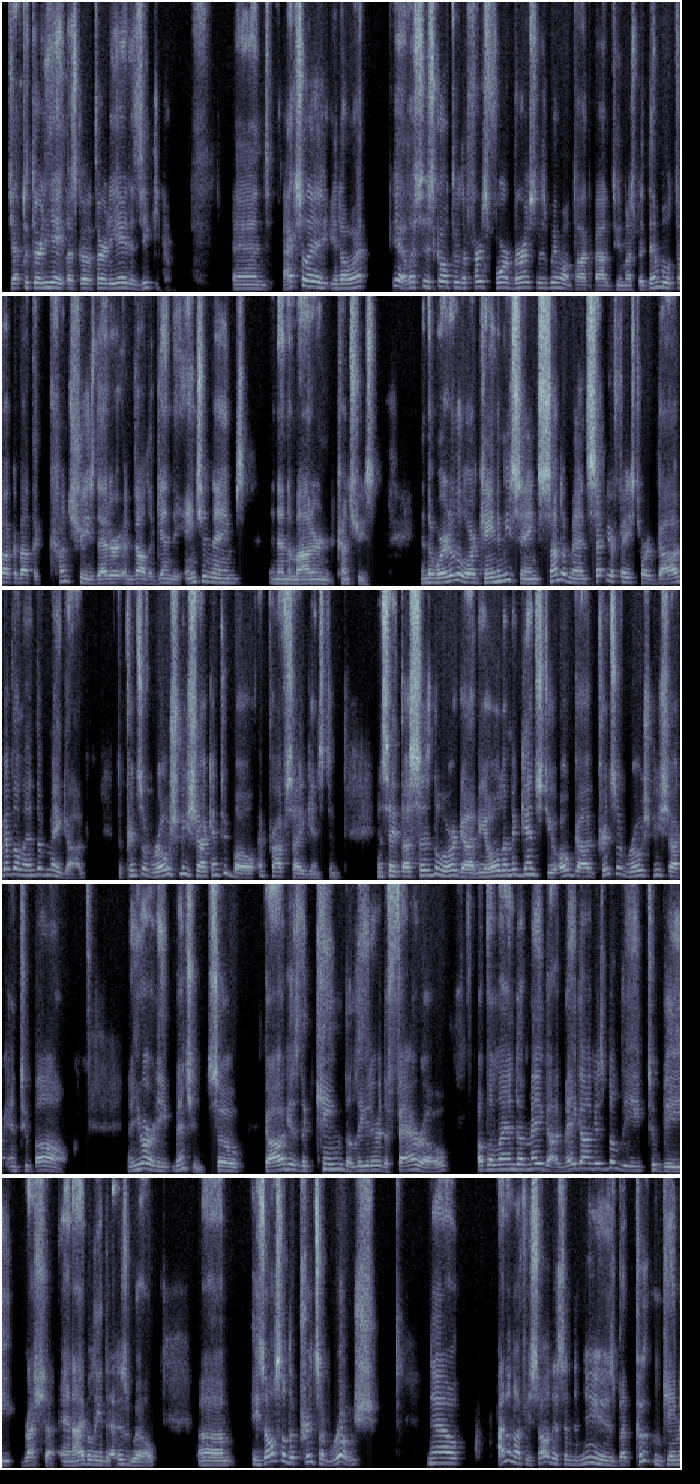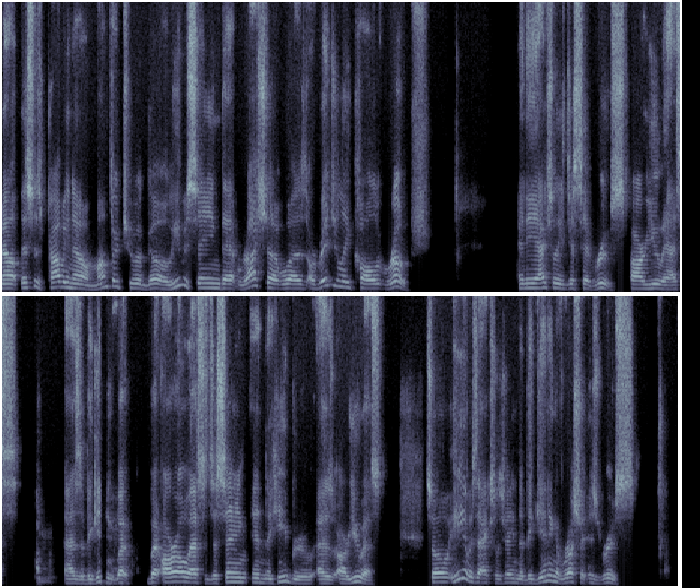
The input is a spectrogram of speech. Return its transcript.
Chapter 38. Let's go to 38, Ezekiel. And actually, you know what? Yeah, let's just go through the first four verses. We won't talk about it too much, but then we'll talk about the countries that are involved. Again, the ancient names and then the modern countries. And the word of the Lord came to me, saying, Son of man, set your face toward Gog of the land of Magog, the prince of Rosh, Meshech, and Tubal, and prophesy against him. And say, Thus says the Lord God, Behold, I'm against you, O Gog, prince of Rosh, Meshech, and Tubal. Now, you already mentioned. So, Gog is the king, the leader, the Pharaoh of the land of Magog. Magog is believed to be Russia, and I believe that as well. Um, he's also the prince of Rosh. Now, I don't know if you saw this in the news, but Putin came out. This is probably now a month or two ago. He was saying that Russia was originally called Rosh. And he actually just said Rus, R U S, as the beginning, but but R O S is the same in the Hebrew as R U S. So he was actually saying the beginning of Russia is Rus.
